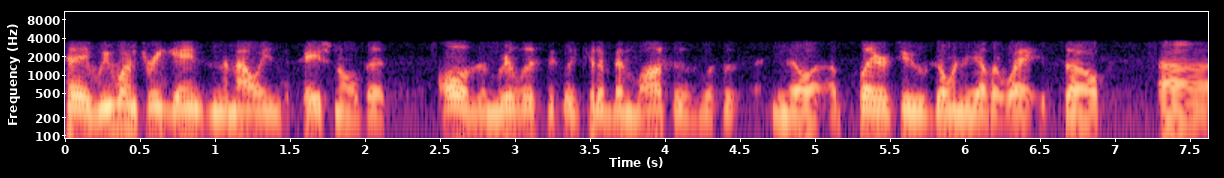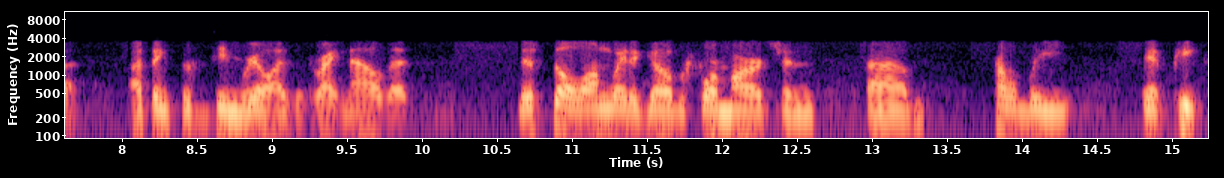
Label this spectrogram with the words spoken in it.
hey, we won three games in the Maui Invitational that all of them realistically could have been losses with you know a player or two going the other way. So uh, I think this team realizes right now that there's still a long way to go before March, and um, probably it peaked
